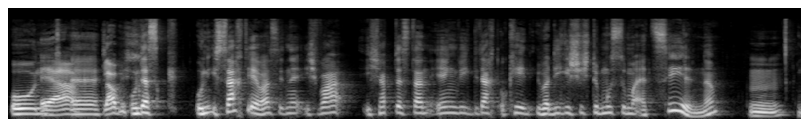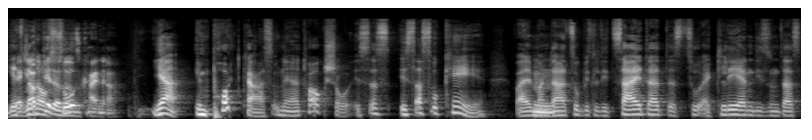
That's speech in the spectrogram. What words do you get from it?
Und, Ja, äh, glaub ich. Und das, und ich sag dir was, ne, ich war, ich habe das dann irgendwie gedacht, okay, über die Geschichte musst du mal erzählen, ne? Mhm. Jetzt glaubt auch dir das so- sonst keiner. Ja, im Podcast und in der Talkshow ist das, ist das okay, weil Mhm. man da so ein bisschen die Zeit hat, das zu erklären, dies und das.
